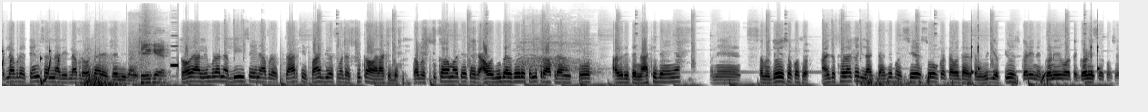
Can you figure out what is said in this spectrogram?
એટલે આપણે ટેન્શન ના એટલે આપણે વધારે જઈ લીધા છે. તો હવે આ લીમડાના બી છે એને આપણે ચારથી પાંચ દિવસ માટે સુકાવા રાખી દઉં તો આપણે સુકાવા માટે કંઈક આવો જુગાડ કર્યો તો મિત્રો આપણે સો આવી રીતે નાખી દઈએ અહીંયા. અને તમે જોઈ શકો છો અહીં તો થોડાક જ લાગતા છે પણ સે સો કરતાં વધારે તમે વીડિયો ફ્યુઝ કરીને ઘણી વખતે ગણી શકો છો.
